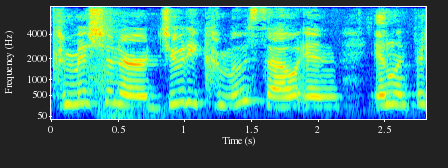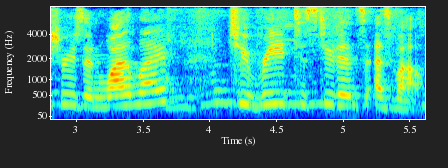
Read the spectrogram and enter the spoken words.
Commissioner Judy Camuso in Inland Fisheries and Wildlife to read to students as well.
